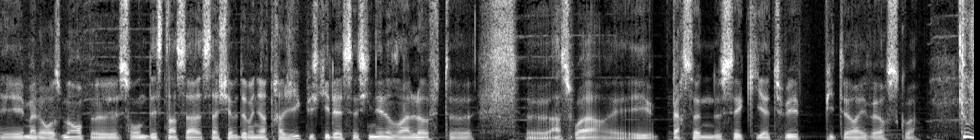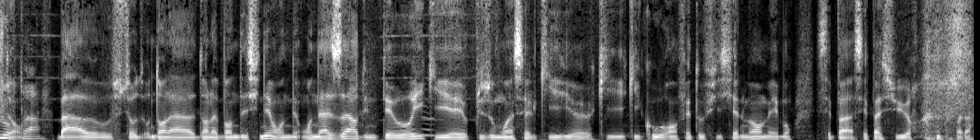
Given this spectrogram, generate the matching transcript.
Et malheureusement, euh, son destin s'a- s'achève de manière tragique puisqu'il est assassiné dans un loft euh, un soir et, et personne ne sait qui a tué Peter Evers, quoi. Toujours Dans- pas. Bah, euh, sur- dans, la, dans la bande dessinée, on, on hasarde une théorie qui est plus ou moins celle qui, euh, qui, qui court en fait officiellement, mais bon, c'est pas, c'est pas sûr. voilà.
